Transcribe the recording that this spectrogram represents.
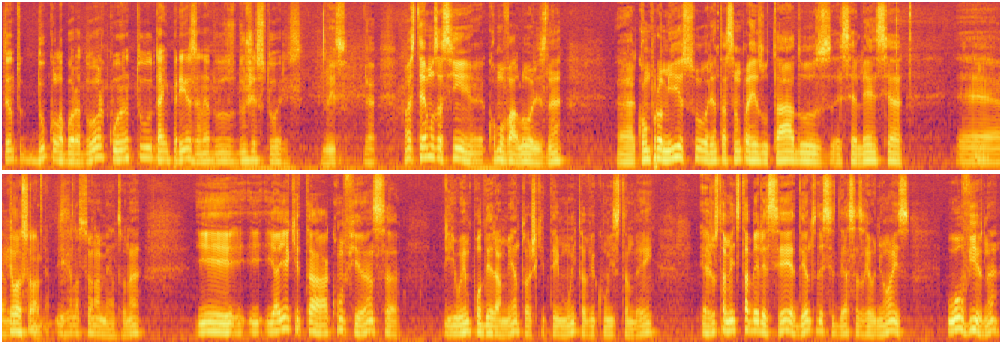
Tanto do colaborador quanto da empresa, né? Dos, dos gestores. Isso. É. Nós temos assim como valores, né? É, compromisso, orientação para resultados, excelência é, e relacionamento. E relacionamento, né? E, e, e aí é que está a confiança e o empoderamento, acho que tem muito a ver com isso também, é justamente estabelecer dentro desse, dessas reuniões o ouvir, né?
